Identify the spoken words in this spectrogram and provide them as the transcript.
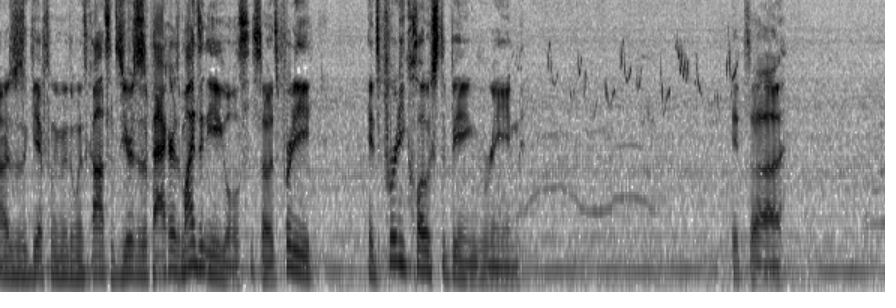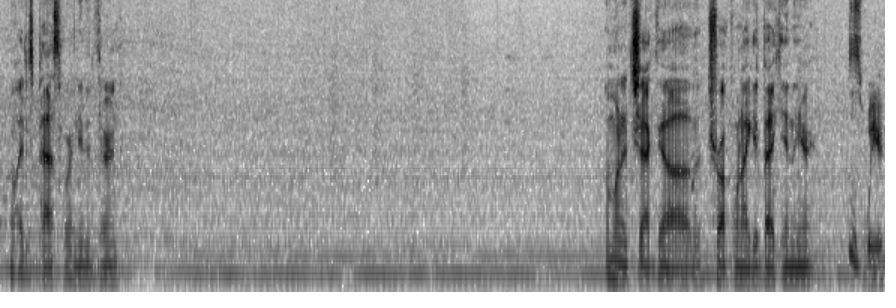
Ours was a gift when we moved to Wisconsin. So yours is a Packers. Mine's an Eagles. So it's pretty. It's pretty close to being green. It's, uh. Oh, I just passed where I needed to turn. I'm gonna check uh, the truck when I get back in here. This is weird.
